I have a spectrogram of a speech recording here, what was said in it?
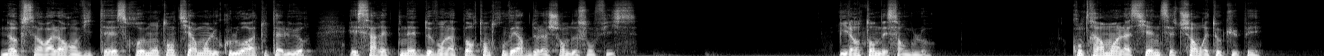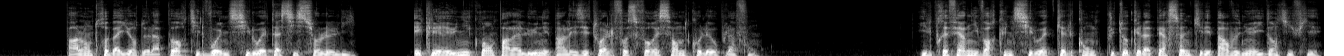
Nobs sort alors en vitesse, remonte entièrement le couloir à toute allure et s'arrête net devant la porte entr'ouverte de la chambre de son fils. Il entend des sanglots. Contrairement à la sienne, cette chambre est occupée. Par l'entrebâillure de la porte, il voit une silhouette assise sur le lit éclairé uniquement par la lune et par les étoiles phosphorescentes collées au plafond. Il préfère n'y voir qu'une silhouette quelconque plutôt que la personne qu'il est parvenu à identifier.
